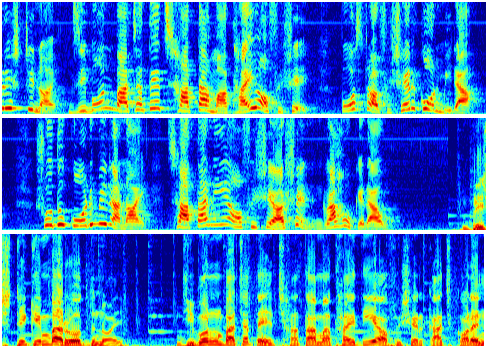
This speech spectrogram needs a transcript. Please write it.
বৃষ্টি নয়, জীবন বাঁচাতে ছাতা মাথায় অফিসে, পোস্ট অফিসের কর্মীরা। শুধু কর্মীরা নয়, ছাতা নিয়ে অফিসে আসেন গ্রাহকেরাও। বৃষ্টি কিংবা রোদ নয়, জীবন বাঁচাতে ছাতা মাথায় দিয়ে অফিসের কাজ করেন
